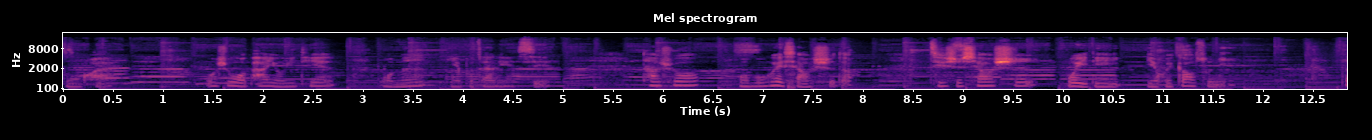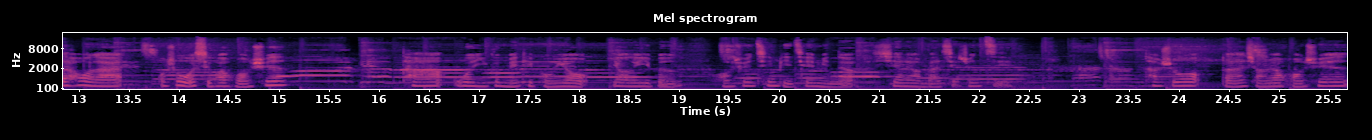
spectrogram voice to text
更快。我说我怕有一天我们也不再联系。他说我不会消失的，即使消失，我一定也会告诉你。再后来，我说我喜欢黄轩，他问一个媒体朋友要了一本黄轩亲笔签名的限量版写真集。他说本来想让黄轩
